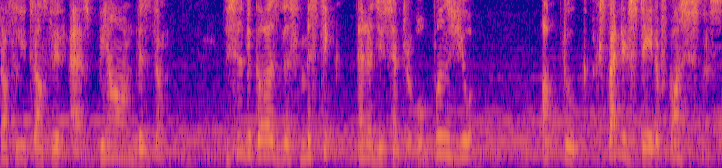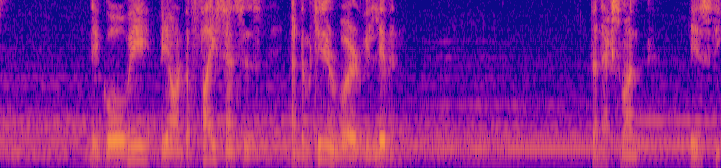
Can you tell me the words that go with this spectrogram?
roughly translated as beyond wisdom. This is because this mystic energy center opens you up to expanded state of consciousness. They go away beyond the five senses and the material world we live in. The next one is the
